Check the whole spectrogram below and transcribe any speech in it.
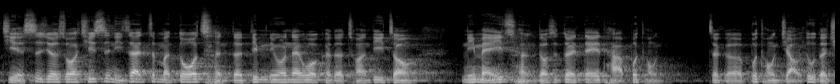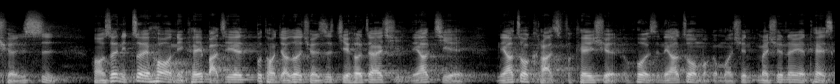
解释就是说，其实你在这么多层的 deep neural network 的传递中，你每一层都是对 data 不同这个不同角度的诠释。好，所以你最后你可以把这些不同角度的诠释结合在一起，你要解，你要做 classification，或者是你要做某个 machine machine learning task，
